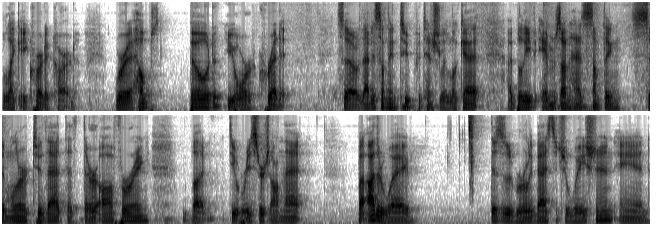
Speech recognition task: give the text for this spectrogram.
like a credit card where it helps build your credit. So that is something to potentially look at. I believe Amazon has something similar to that that they're offering, but do research on that. But either way, this is a really bad situation. And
